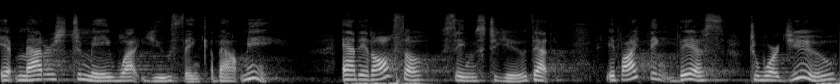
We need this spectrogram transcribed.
it matters to me what you think about me. And it also seems to you that if I think this toward you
